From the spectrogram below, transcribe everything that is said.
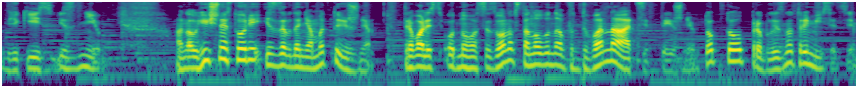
в якийсь із днів. Аналогічна історія із завданнями тижня. Тривалість одного сезону встановлена в 12 тижнів, тобто приблизно 3 місяці,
